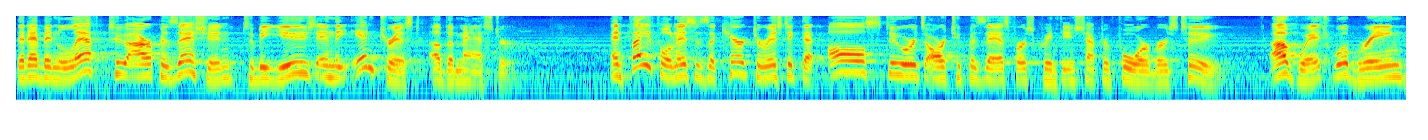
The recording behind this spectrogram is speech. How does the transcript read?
that have been left to our possession to be used in the interest of the master. And faithfulness is a characteristic that all stewards are to possess, 1 Corinthians chapter 4, verse 2, of which will bring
